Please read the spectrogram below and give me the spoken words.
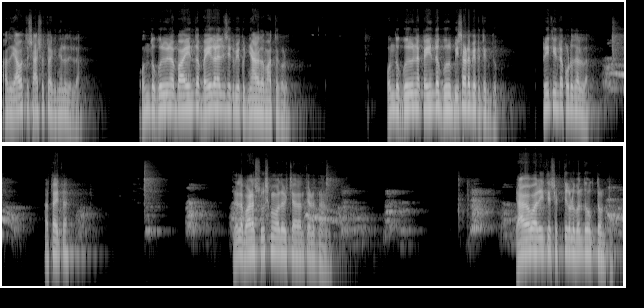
ಅದು ಯಾವತ್ತೂ ಶಾಶ್ವತವಾಗಿ ನಿಲ್ಲುವುದಿಲ್ಲ. ಒಂದು ಗುರುವಿನ ಬಾಯಿಂದ ಬೈಗಳಲ್ಲಿ ಸಿಗಬೇಕು ಜ್ಞಾನದ ಮಾತುಗಳು. ಒಂದು ಗುರುವಿನ ಕೈಯಿಂದ ಗುರು ಬಿಸಾಡಬೇಕು ತೆಗೆದು. ಪ್ರೀತಿಯಿಂದ ಕೊಡುವುದಲ್ಲ. ಅರ್ಥ ಆಯ್ತಾ? ಇದೆಲ್ಲ ಭಾಳ ಸೂಕ್ಷ್ಮವಾದ ವಿಚಾರ ಅಂತ ಹೇಳಿದ್ ನಾನು. ಯಾವ್ಯಾವ ರೀತಿಯ ಶಕ್ತಿಗಳು ಬಂದು ಹೋಗ್ತಾ ಉಂಟು?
